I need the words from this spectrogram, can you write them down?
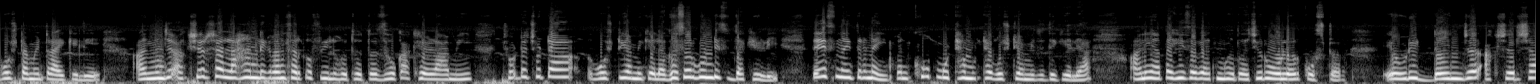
गोष्ट आम्ही ट्राय केली आहे आणि म्हणजे अक्षरशः लहान लेकरांसारखं फील होत होतं. झोका खेळला आम्ही. छोट्या छोट्या गोष्टी आम्ही केल्या. घसरगुंडीसुद्धा खेळली. तेच नाही तर नाही पण खूप मोठ्या मोठ्या गोष्टी आम्ही तिथे केल्या. आणि आता ही सगळ्यात महत्त्वाची रोलर कोस्टर एवढी डेंजर अक्षरशः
